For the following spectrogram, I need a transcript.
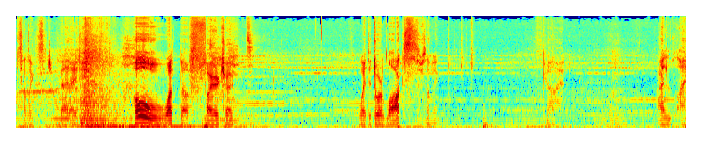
Sounds like such a bad idea. Oh, what the fire truck? Wait, the door locks or something? God. I, I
